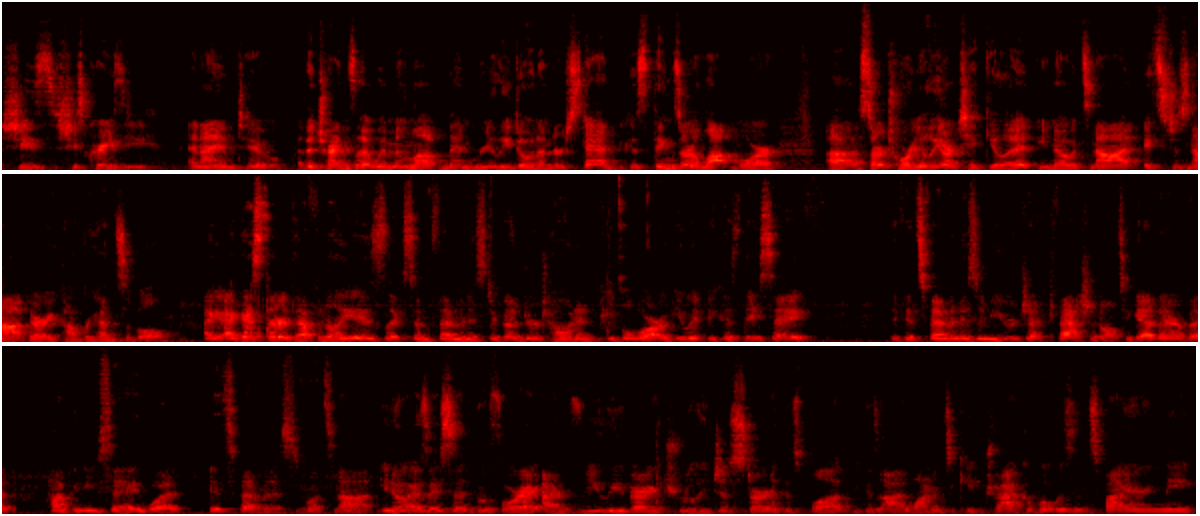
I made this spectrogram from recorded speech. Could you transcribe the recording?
she's, she's crazy and I am too. The trends that women love, men really don't understand because things are a lot more uh, sartorially articulate. You know, it's not, it's just not very comprehensible. I, I guess there definitely is like some feministic undertone and people will argue it because they say if it's feminism, you reject fashion altogether, but how can you say what is feminist and what's not? You know, as I said before, I, I really very truly just started this blog because I wanted to keep track of what was inspiring me,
